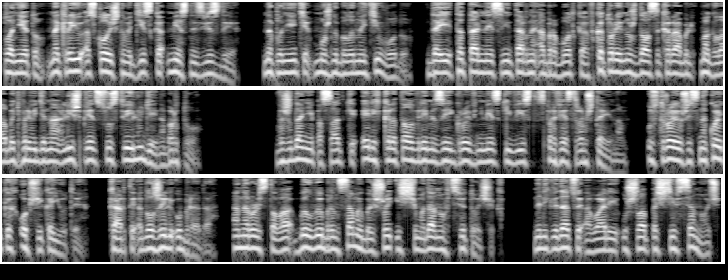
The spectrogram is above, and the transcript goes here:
Планету на краю осколочного диска местной звезды. На планете можно было найти воду, да и тотальная санитарная обработка, в которой нуждался корабль, могла быть проведена лишь при отсутствии людей на борту. В ожидании посадки Эрих коротал время за игрой в немецкий вист с профессором Штейном, устроившись на койках общей каюты. Карты одолжили у Брэда, а на роль стола был выбран самый большой из чемоданов цветочек, на ликвидацию аварии ушла почти вся ночь,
